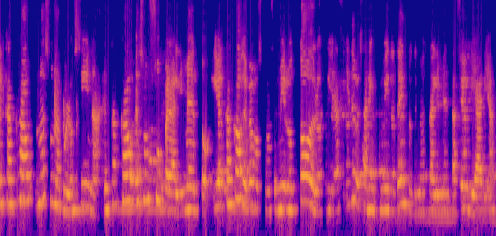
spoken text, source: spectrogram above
el cacao no es una golosina, el cacao es un superalimento y el cacao debemos consumirlo todos los días y debe estar incluido dentro de nuestra alimentación diaria,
